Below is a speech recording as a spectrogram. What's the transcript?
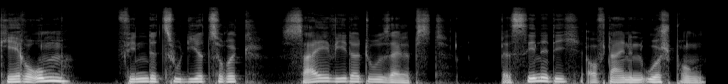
Kehre um, finde zu dir zurück, sei wieder du selbst. Besinne dich auf deinen Ursprung,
